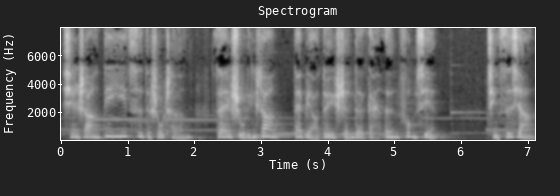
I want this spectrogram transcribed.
献上第一次的收成，在属灵上代表对神的感恩奉献。请思想，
